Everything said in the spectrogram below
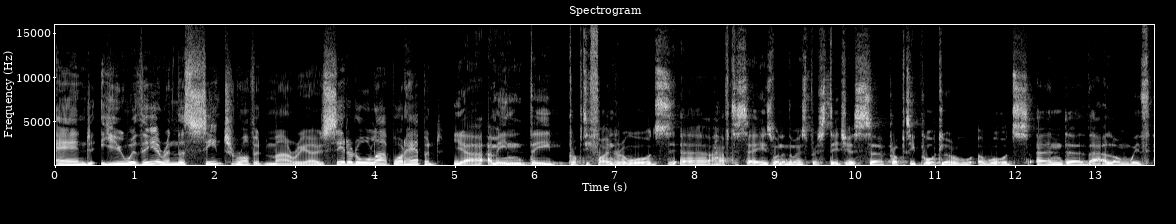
and you were there in the centre of it. Mario set it all up. What happened? Yeah, I mean the Property Finder Awards, uh, I have to say, is one of the most prestigious uh, property portal awards, and uh, that, along with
